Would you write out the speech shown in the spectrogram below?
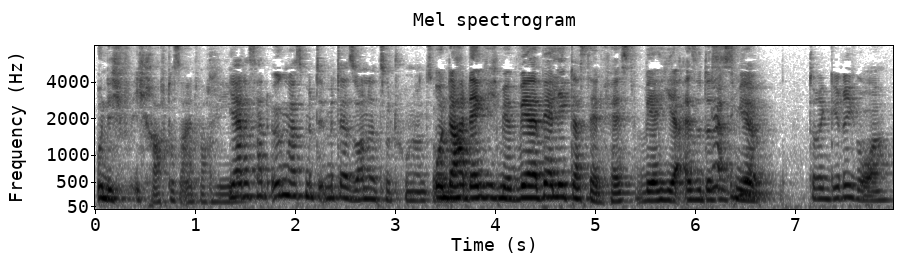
Und ich, ich raff das einfach nie. Ja, das hat irgendwas mit, mit der Sonne zu tun und so. und da denke ich mir, wer, wer legt das denn fest? Wer hier? Also das ja, ist mir, hier, Gregor,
